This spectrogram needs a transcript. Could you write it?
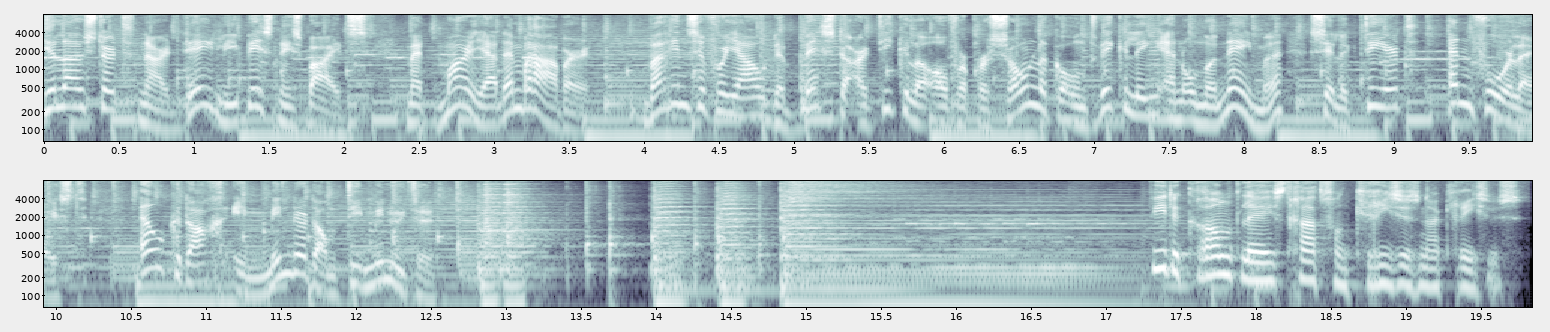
Je luistert naar Daily Business Bites met Marja Den Braber, waarin ze voor jou de beste artikelen over persoonlijke ontwikkeling en ondernemen selecteert en voorleest. Elke dag in minder dan 10 minuten. Wie de krant leest gaat van crisis naar crisis.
